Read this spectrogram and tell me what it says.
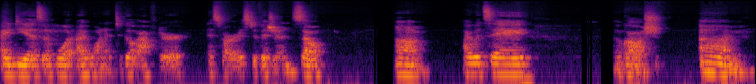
ideas of what I wanted to go after as far as division. So, um, I would say, oh gosh, um,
